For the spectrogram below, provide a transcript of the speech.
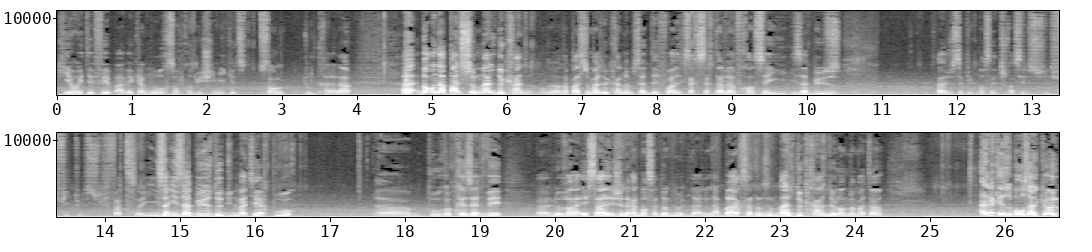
qui ont été faits avec amour, sans produits chimiques et sans tout le tralala. Euh, ben, on n'a pas ce mal de crâne. On n'a pas ce mal de crâne, même ça, des fois, certains vins français, ils, abusent. Euh, je sais plus comment. Je crois que c'est le sulfite ou le sulfate. Ils, abusent d'une matière pour, euh, pour préserver le vin. Et ça, généralement, ça donne la, barre, ça donne le mal de crâne le lendemain matin. Avec les bons alcools,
